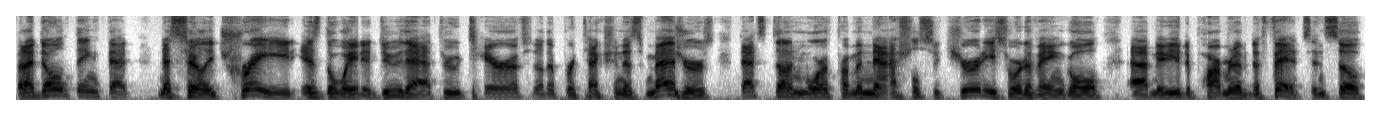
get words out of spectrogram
But I don't think that necessarily trade is the way to do that through tariffs and other protectionist measures. That's done more from a national security sort of angle, uh, maybe a Department of Defense. And so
